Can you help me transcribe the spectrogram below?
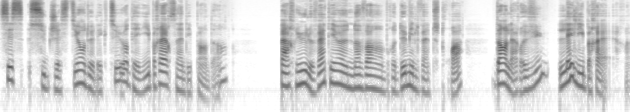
six suggestions de lecture des libraires indépendants paru le 21 novembre 2023 dans la revue Les libraires.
